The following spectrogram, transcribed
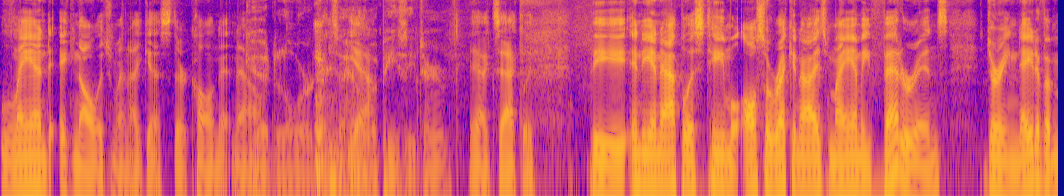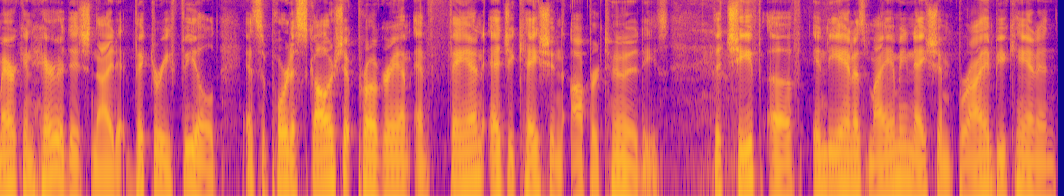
land acknowledgement, I guess they're calling it now. Good lord, that's a hell Yeah. of a PC term. Yeah, exactly. The Indianapolis team will also recognize Miami veterans during Native American Heritage Night at Victory Field and support a scholarship program and fan education opportunities. The chief of Indiana's Miami Nation, Brian Buchanan,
